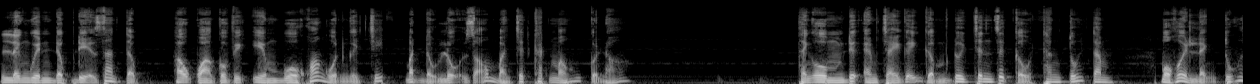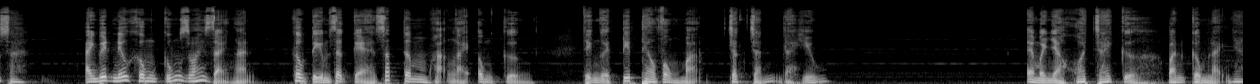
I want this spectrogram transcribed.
Lời nguyên độc địa gia tộc, Hậu quả của việc yểm bùa khóa hồn người chết Bắt đầu lộ rõ bản chất khát máu của nó. Thành ôm đứa em trai gãy gầm đôi chân dưới cầu thang tối tăm, Mồ hôi lạnh túa ra. Anh biết nếu không cúng doái giải hạn, Không tìm ra kẻ sắp tâm hạ ngại ông Cường, Thì người tiếp theo vong mạng chắc chắn là Hiếu. Em ở nhà khóa trái cửa, Ban công lại nhé.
